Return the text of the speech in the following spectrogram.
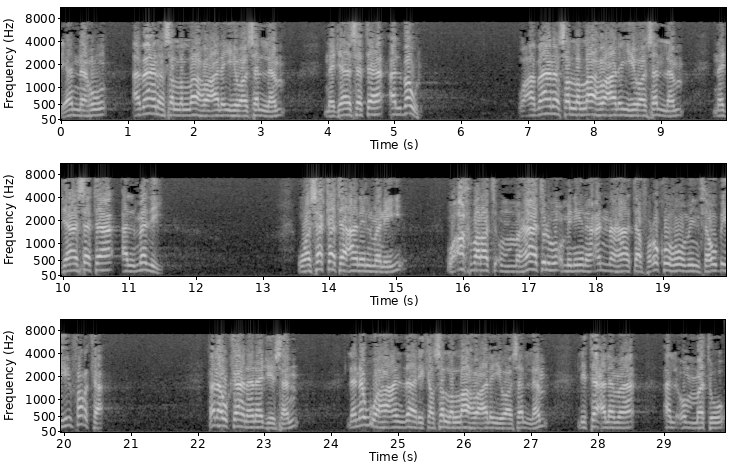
لأنه أبان صلى الله عليه وسلم نجاسة البول وأبان صلى الله عليه وسلم نجاسة المذي وسكت عن المني وأخبرت أمهات المؤمنين أنها تفركه من ثوبه فركا. فلو كان نجسا لنوه عن ذلك صلى الله عليه وسلم لتعلم الأمة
